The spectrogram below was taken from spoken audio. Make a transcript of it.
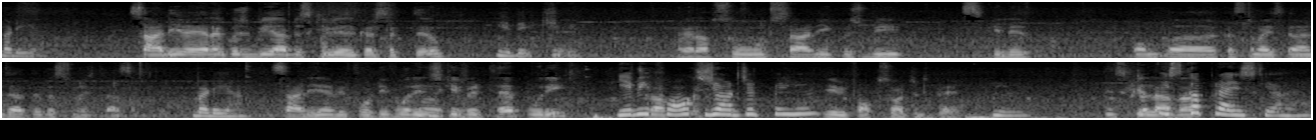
बढ़िया। साड़ी वगैरह कुछ भी आप इसकी वेयर कर सकते हो। ये देखिए। अगर आप सूट साड़ी कुछ भी इसके लिए कस्टमाइज करना चाहते हो कस्टमाइज करा सकते हो। बढ़िया। साड़ी में भी 44 इंच की विड्थ है पूरी। ये भी तो फॉक्स जॉर्जेट पे ही है? ये भी फॉक्स जॉर्जेट पे है। हम्म। इसके तो इसका अलावा प्राइस क्या है?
